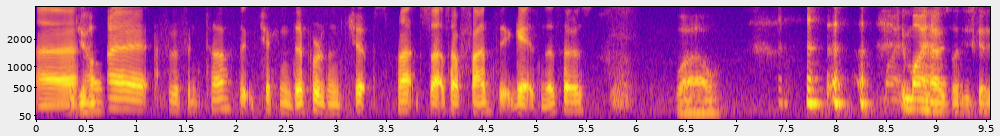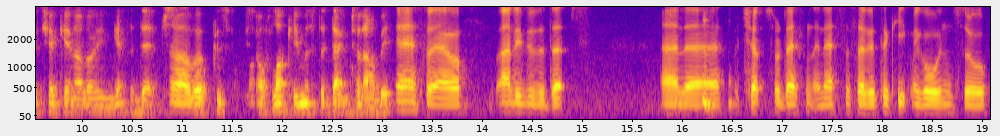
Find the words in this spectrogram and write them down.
Uh, What'd you have? Uh, for the fantastic chicken dippers and chips. That's that's how fancy it gets in this house. Wow. In my house, I just get the chicken. I don't even get the dips. Oh, so but- consider yourself lucky, Mister Downton Abbey. Yes, well, Andy did the dips, and uh, the chips were definitely necessary to keep me going. So,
